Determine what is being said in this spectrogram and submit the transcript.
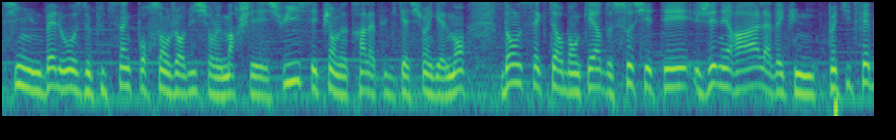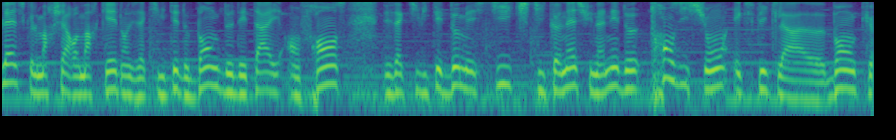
signe une belle hausse de plus de 5% aujourd'hui sur le marché suisse. Et puis on notera la publication également dans le secteur bancaire de Société Générale avec une petite faiblesse que le marché a remarqué dans les activités de banque de détail en France, des activités domestiques qui connaissent une année de transition, explique la euh, banque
